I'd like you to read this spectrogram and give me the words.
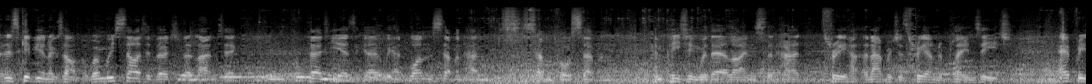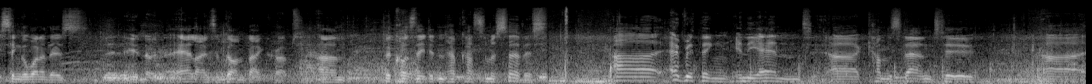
Right, let's give you an example. When we started Virgin Atlantic 30 years ago, we had one 747 competing with airlines that had three, an average of 300 planes each. Every single one of those you know, airlines have gone bankrupt um, because they didn't have customer service. Uh, everything in the end uh, comes down to uh,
